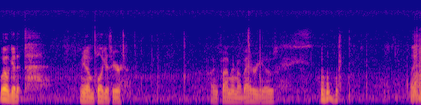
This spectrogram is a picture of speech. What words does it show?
We'll get it. Let me unplug us here. I can find where my battery goes. Like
